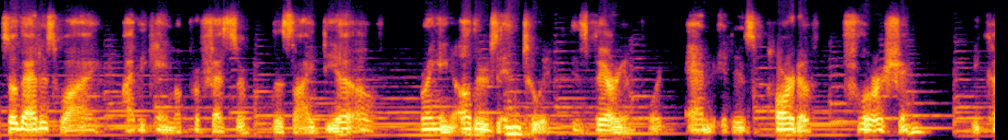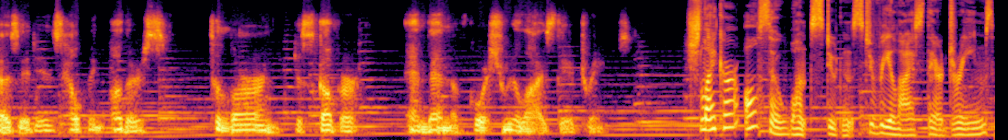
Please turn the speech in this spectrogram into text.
So that is why I became a professor. This idea of bringing others into it is very important. And it is part of flourishing because it is helping others to learn, discover, and then, of course, realize their dreams. Schleicher also wants students to realize their dreams,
